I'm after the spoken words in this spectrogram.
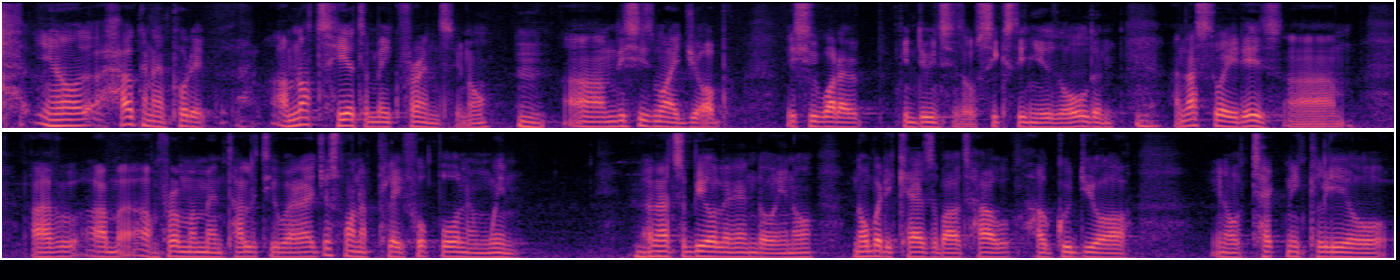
you know, how can I put it? I'm not here to make friends, you know. Mm. Um, this is my job. This is what I've been doing since I was 16 years old, and Yeah. and that's the way it is. Um, I'm, I'm from a mentality where I just want to play football and win, Mm. and that's a be all and end all. You know, nobody cares about how how good you are, you know, technically or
